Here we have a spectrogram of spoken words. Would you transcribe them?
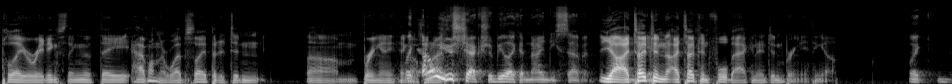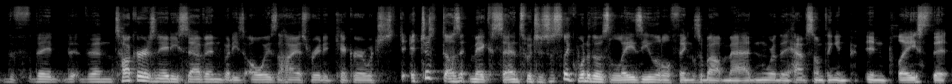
player ratings thing that they have on their website, but it didn't um, bring anything like up. Kyle Juszczyk should be like a 97. yeah, I typed in I typed in fullback and it didn't bring anything up. Like the, they then Tucker is an 87, but he's always the highest rated kicker, which it just doesn't make sense. Which is just like one of those lazy little things about Madden where they have something in in place that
